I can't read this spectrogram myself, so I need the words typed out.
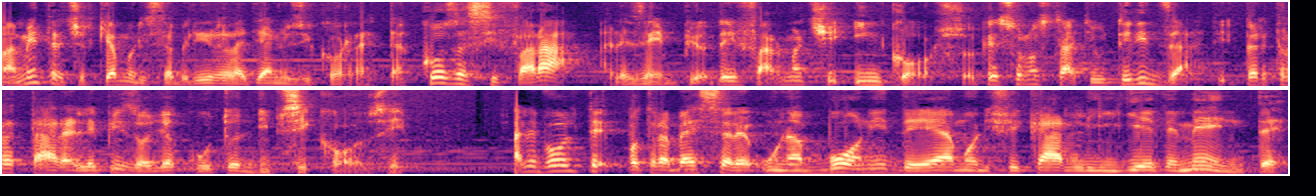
Ma mentre cerchiamo di stabilire la diagnosi corretta, cosa si farà, ad esempio, dei farmaci in corso che sono stati utilizzati per trattare l'episodio acuto di psicosi? Alle volte potrebbe essere una buona idea modificarli lievemente,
